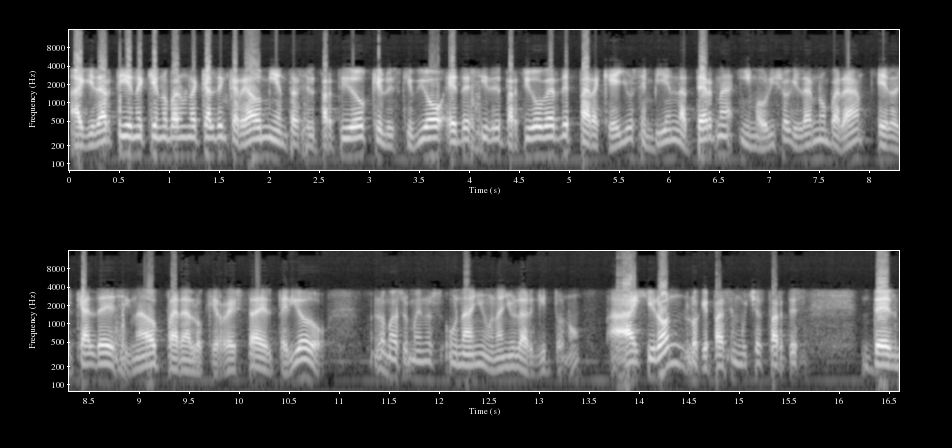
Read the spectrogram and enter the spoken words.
Aguilar tiene que nombrar un alcalde encargado mientras el partido que lo escribió, es decir, el Partido Verde, para que ellos envíen la terna y Mauricio Aguilar nombrará el alcalde designado para lo que resta del periodo. Bueno, más o menos un año, un año larguito, ¿no? A Girón, lo que pasa en muchas partes del,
